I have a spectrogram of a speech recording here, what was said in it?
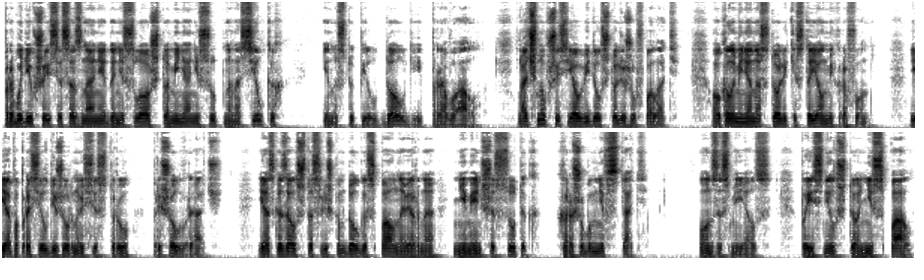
пробудившееся сознание донесло, что меня несут на носилках, и наступил долгий провал. Очнувшись, я увидел, что лежу в палате. Около меня на столике стоял микрофон. Я попросил дежурную сестру Пришел врач. Я сказал, что слишком долго спал, наверное, не меньше суток. Хорошо бы мне встать. Он засмеялся, пояснил, что не спал,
